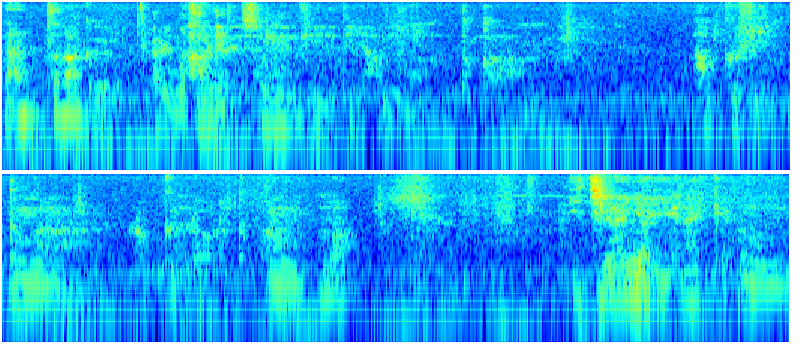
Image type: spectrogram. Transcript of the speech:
てなんとなくありますね。あるでしょ、う。ん。TAD ハーモンとか、ハックフィンとか、うん。ロックンロールとか、うん。まあ一概には言えないけど、うん。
